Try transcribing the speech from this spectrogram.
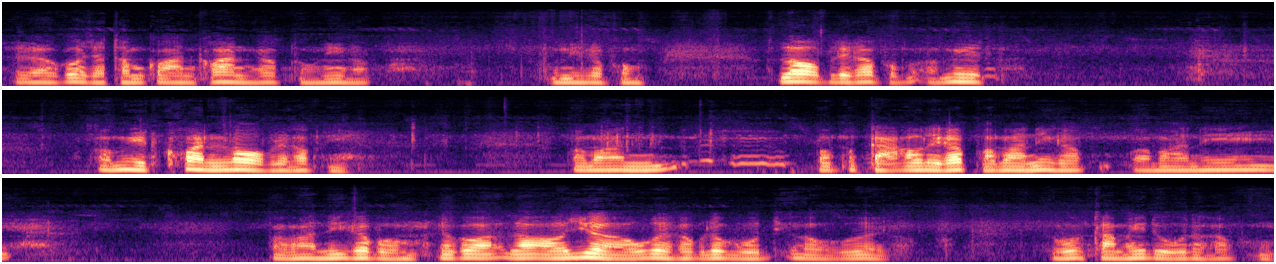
แล้วเราก็จะทำการคว้านครับ ตรงนี้ครับ ตรงนี้ครับผมรอบเลยครับ ผมเอามีดเอามีดคว้านรอบเลยครับนี่ ประมาณประกาเอาเลยครับ ประมาณนี้ครับ ประมาณนี้ ประมาณนี้ครับผม แล้วก็เราเอาเยื่อออกด้วยครับแล้วขูดเยื่อออกด้วยครับเดี๋ยวผมทำให้ดูนะครับผม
